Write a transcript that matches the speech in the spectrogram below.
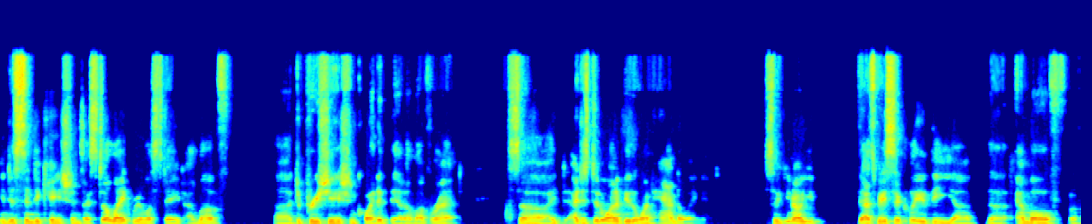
into syndications. I still like real estate. I love uh, depreciation quite a bit. I love rent. So I, I just didn't want to be the one handling it. So you know you that's basically the uh, the mo of, of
